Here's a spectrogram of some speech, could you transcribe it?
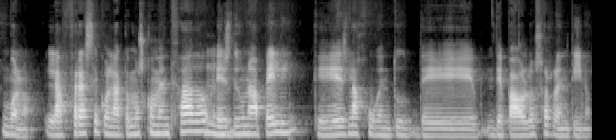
Bueno, la frase con la que hemos comenzado es de una peli que es La juventud de, de Paolo Sorrentino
